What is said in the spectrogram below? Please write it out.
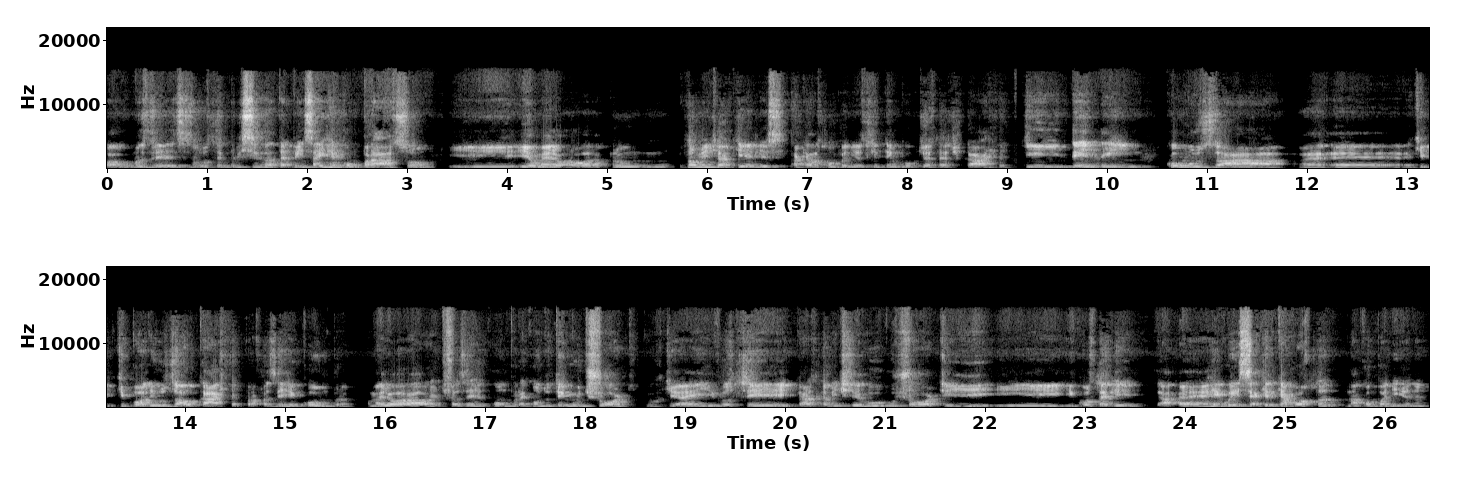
algumas vezes você precisa até pensar em recomprar a ação. E, e a melhor hora para um. Somente aqueles, aquelas companhias que têm um pouco de excesso de caixa, que entendem como usar, é, é, que, que, podem usar o caixa para fazer recompra, a melhor hora de fazer recompra é quando tem muito short, porque aí você basicamente derruba o short e, e, e consegue é, reconhecer aquele que aposta na companhia. Né?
